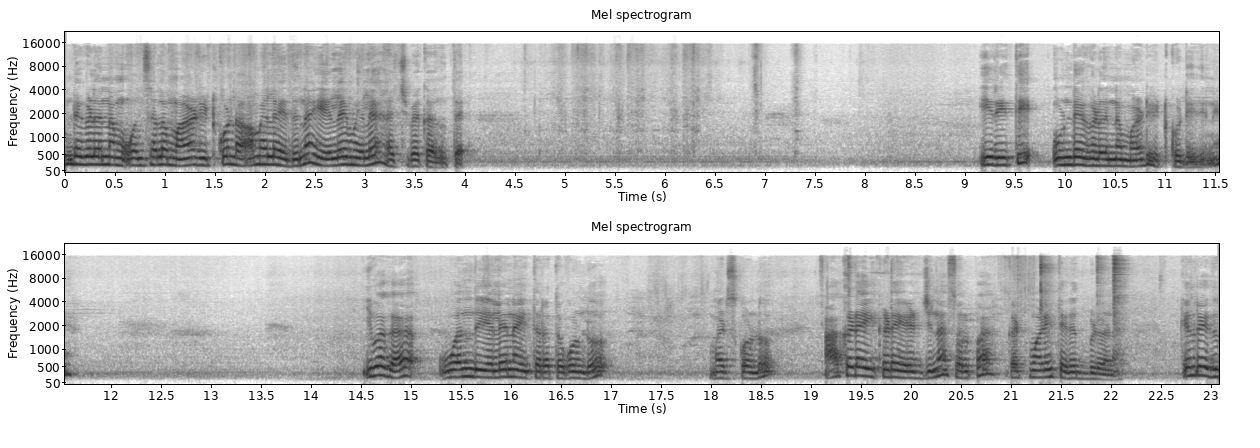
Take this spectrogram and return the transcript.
ಉಂಡೆಗಳನ್ನು ಒಂದು ಸಲ ಮಾಡಿ ಇಟ್ಕೊಂಡು ಆಮೇಲೆ ಇದನ್ನು ಎಲೆ ಮೇಲೆ ಹಚ್ಚಬೇಕಾಗುತ್ತೆ ಈ ರೀತಿ ಉಂಡೆಗಳನ್ನು ಮಾಡಿ ಇಟ್ಕೊಂಡಿದ್ದೀನಿ. ಇವಾಗ ಒಂದು ಎಲೆನ ಈ ಥರ ತಗೊಂಡು ಮಡಿಸ್ಕೊಂಡು ಆ ಕಡೆ ಈ ಕಡೆ ಎಡ್ಜನ್ನ ಸ್ವಲ್ಪ ಕಟ್ ಮಾಡಿ ತೆಗೆದು ಬಿಡೋಣ. ಯಾಕೆಂದರೆ ಇದು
